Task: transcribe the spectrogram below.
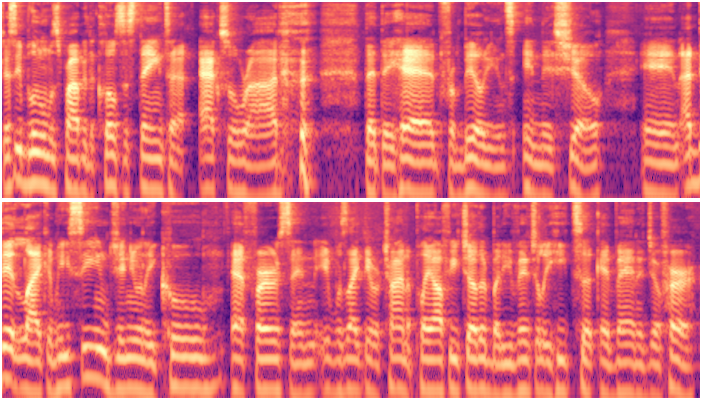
Jesse Bloom was probably the closest thing to Axelrod that they had from Billions in this show. And I did like him. He seemed genuinely cool at first, and it was like they were trying to play off each other, but eventually he took advantage of her,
